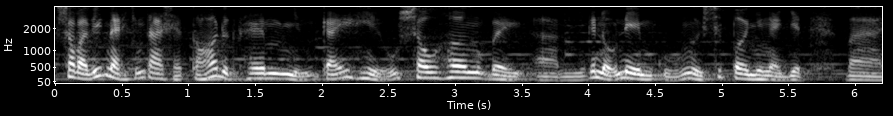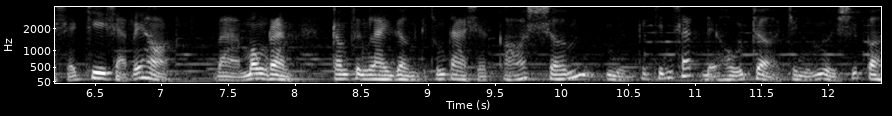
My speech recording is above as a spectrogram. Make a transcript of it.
sau bài viết này thì chúng ta sẽ có được thêm những cái hiểu sâu hơn về à, những cái nỗi niềm của người shipper như ngày dịch và sẽ chia sẻ với họ và mong rằng trong tương lai gần thì chúng ta sẽ có sớm những cái chính sách để hỗ trợ cho những người shipper.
